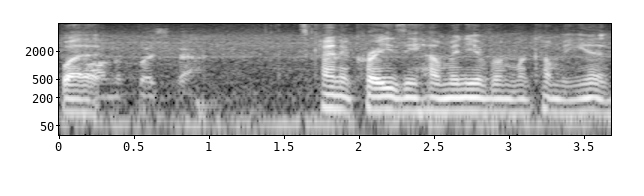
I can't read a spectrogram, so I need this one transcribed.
but it's kind of crazy how many of them are coming in.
